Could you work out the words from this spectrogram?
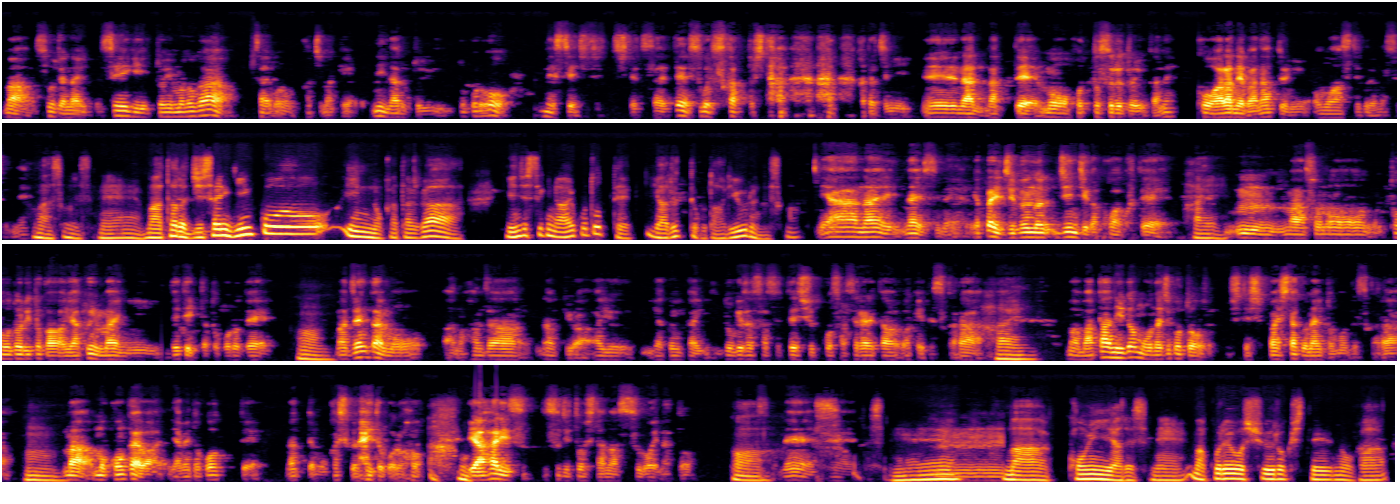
まあそうじゃない正義というものが最後の勝ち負けになるというところをメッセージして伝えて、すごいスカッとした 形になって、もうほっとするというかね、こうあらねばなというふうに思わせてくれますよね。まあそうですね。まあただ実際に銀行員の方が、現実的にああいうことってやるってことあり得るんですか？いやー、ない、ないですね。やっぱり自分の人事が怖くて、はい。うん、まあその、頭取とか役員前に出ていったところで、うん。まあ前回も、あの、半沢直樹はああいう役員会議土下座させて出向させられたわけですから、はい。まあ、また二度も同じことをして失敗したくないと思うんですから、うん、まあ、もう今回はやめとこうってなってもおかしくないところを、やはり筋通したのはすごいなと。ああそうですね。まあ、今夜ですね。まあ、これを収録しているのが、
